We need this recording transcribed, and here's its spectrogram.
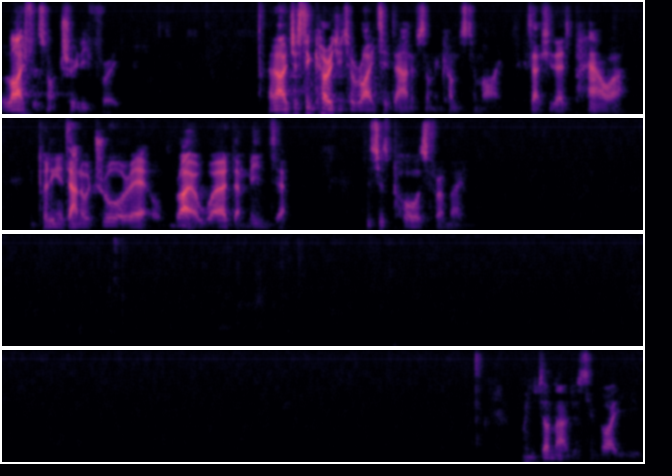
a life that's not truly free. And I just encourage you to write it down if something comes to mind, because actually there's power in putting it down, or draw it, or write a word that means it. Let's just pause for a moment. You've done that, I just invite you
